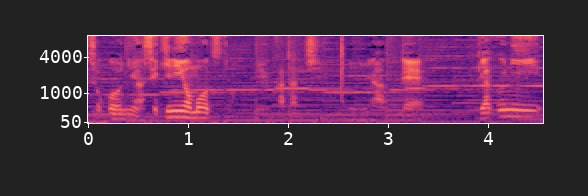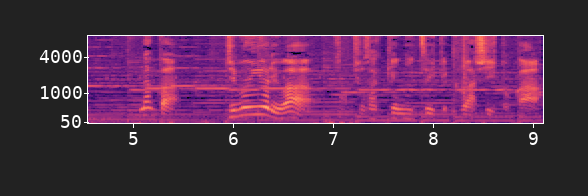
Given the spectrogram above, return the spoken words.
そこには責任を持つという形になんで、逆になんか自分よりはその著作権について詳しいとか、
